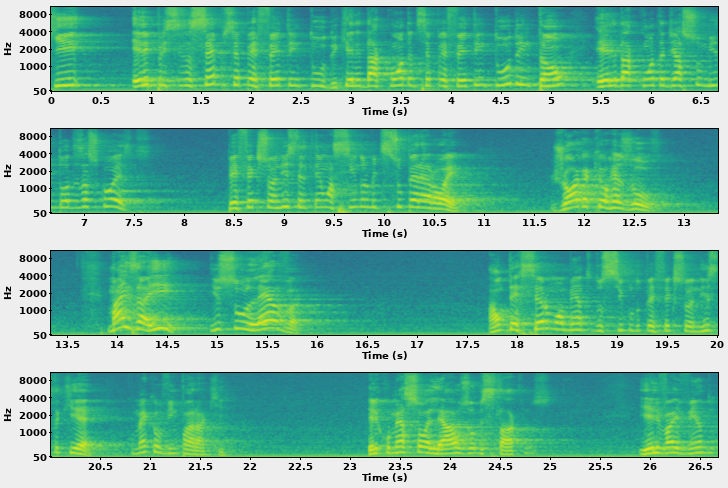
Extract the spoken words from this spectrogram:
que ele precisa sempre ser perfeito em tudo e que ele dá conta de ser perfeito em tudo, então ele dá conta de assumir todas as coisas. Perfeccionista ele tem uma síndrome de super-herói. Joga que eu resolvo. Mas aí isso leva a um terceiro momento do ciclo do perfeccionista que é: como é que eu vim parar aqui? Ele começa a olhar os obstáculos e ele vai vendo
